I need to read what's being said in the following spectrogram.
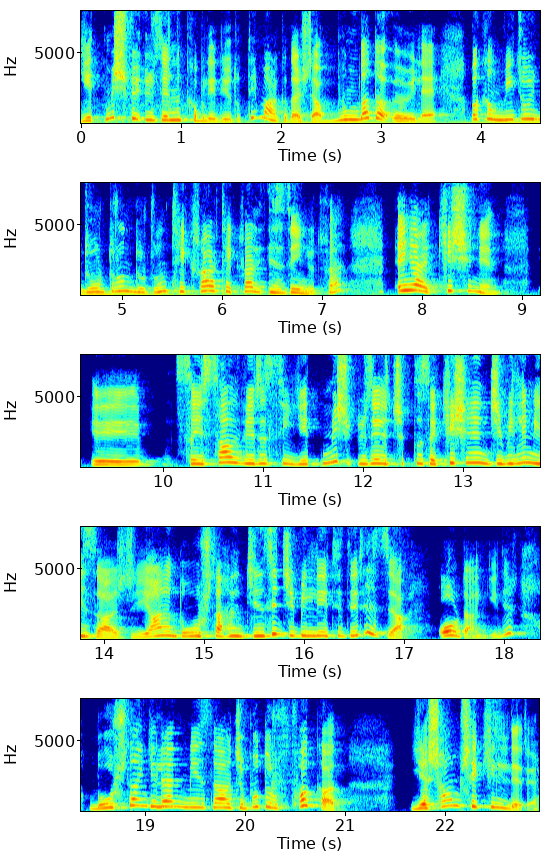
70 ve üzerini kabul ediyorduk değil mi arkadaşlar? Bunda da öyle. Bakın videoyu durdurun durdurun tekrar tekrar izleyin lütfen. Eğer kişinin e, sayısal verisi 70 üzeri çıktıysa kişinin cibilli mizacı yani doğuştan hani cinsi cibilliyeti deriz ya oradan gelir. Doğuştan gelen mizacı budur fakat yaşam şekilleri,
